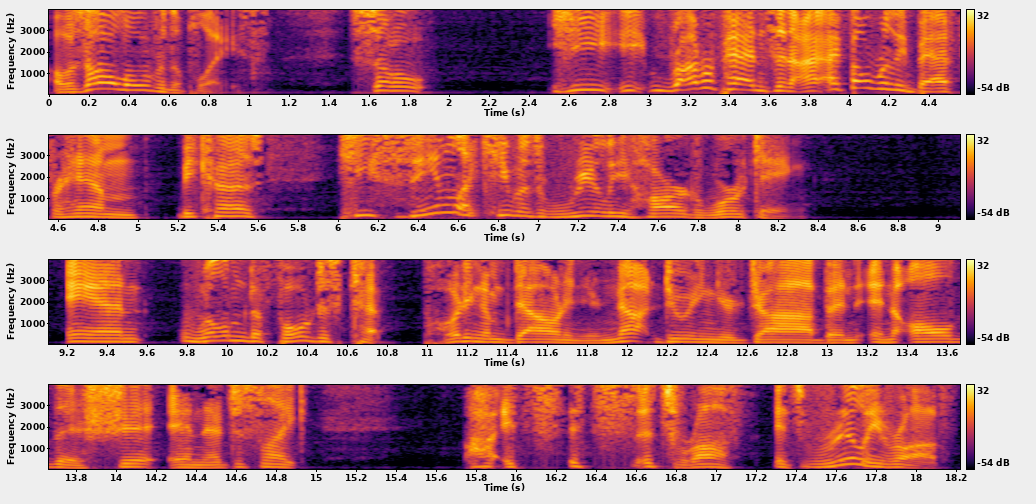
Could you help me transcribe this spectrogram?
I was all over the place. So he, he- Robert Pattinson, I, I felt really bad for him because he seemed like he was really hard working. And Willem Dafoe just kept putting him down, and you're not doing your job, and, and all this shit, and I just like, uh, it's it's it's rough. It's really rough.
